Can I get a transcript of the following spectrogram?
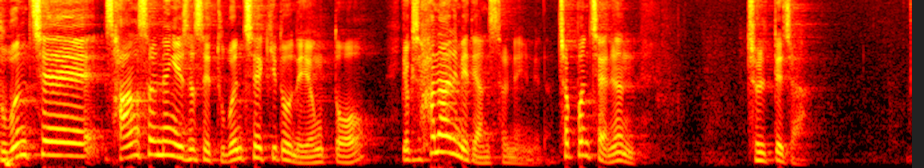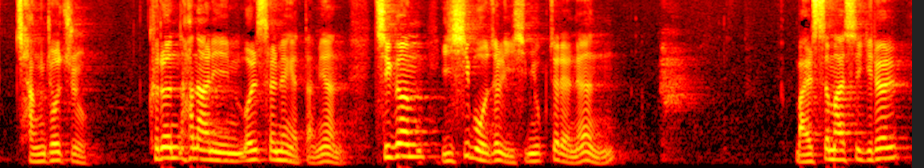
두 번째 상황 설명에 있어서의 두 번째 기도 내용도 역시 하나님에 대한 설명입니다. 첫 번째는 절대자, 창조주, 그런 하나님을 설명했다면 지금 25절, 26절에는 말씀하시기를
